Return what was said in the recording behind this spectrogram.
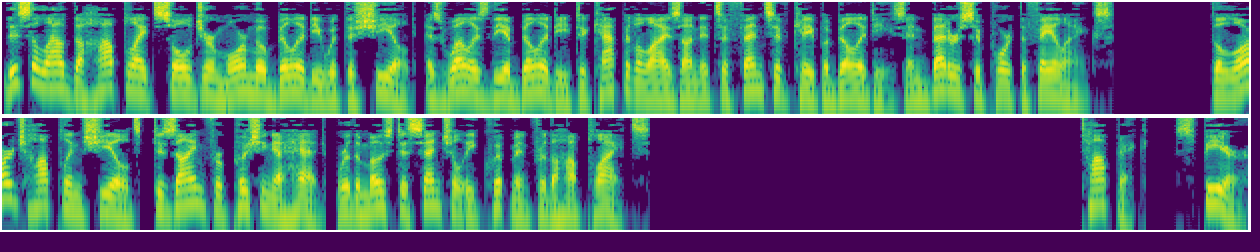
This allowed the hoplite soldier more mobility with the shield, as well as the ability to capitalize on its offensive capabilities and better support the phalanx. The large hoplon shields, designed for pushing ahead, were the most essential equipment for the hoplites. Topic. Spear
